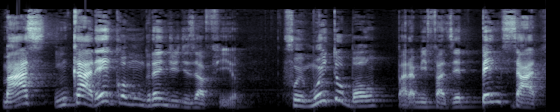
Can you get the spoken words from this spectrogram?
mas encarei como um grande desafio foi muito bom para me fazer pensar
